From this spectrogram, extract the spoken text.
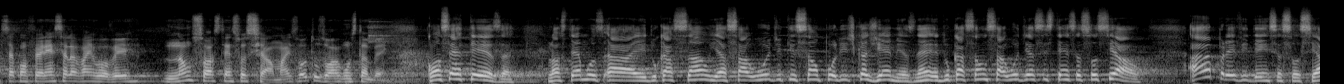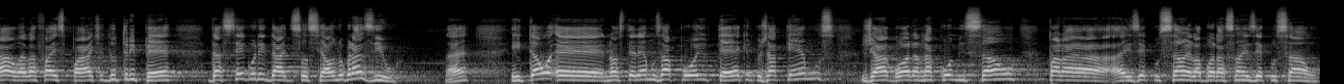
Essa conferência ela vai envolver não só assistência social, mas outros órgãos também. Com certeza. Nós temos a educação e a saúde, que são políticas gêmeas, né? Educação, saúde e assistência social. A previdência social, ela faz parte do tripé da Seguridade Social no Brasil. Né? Então, é, nós teremos apoio técnico, já temos, já agora na comissão para a execução, elaboração e execução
